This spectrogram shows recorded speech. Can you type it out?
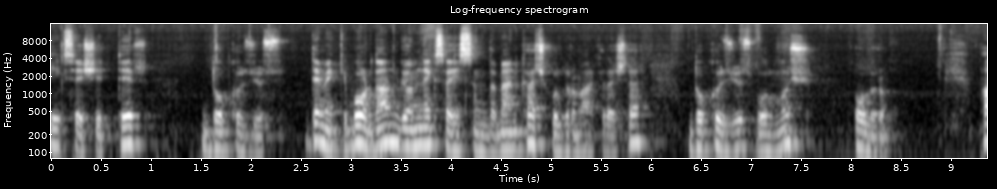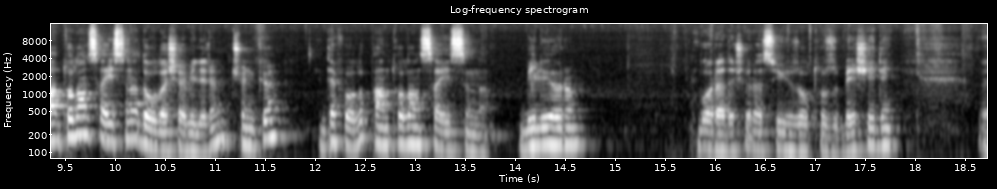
X eşittir 900. Demek ki buradan gömlek sayısında ben kaç bulurum arkadaşlar? 900 bulmuş olurum. Pantolon sayısına da ulaşabilirim. Çünkü defolu pantolon sayısını biliyorum. Bu arada şurası 135 idi. Ee,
